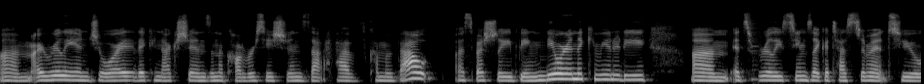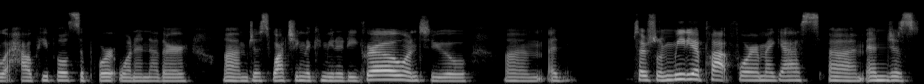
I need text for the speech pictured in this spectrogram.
um, I really enjoy the connections and the conversations that have come about, especially being newer in the community. Um, it really seems like a testament to how people support one another. Um, just watching the community grow onto um, a social media platform, I guess, um, and just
